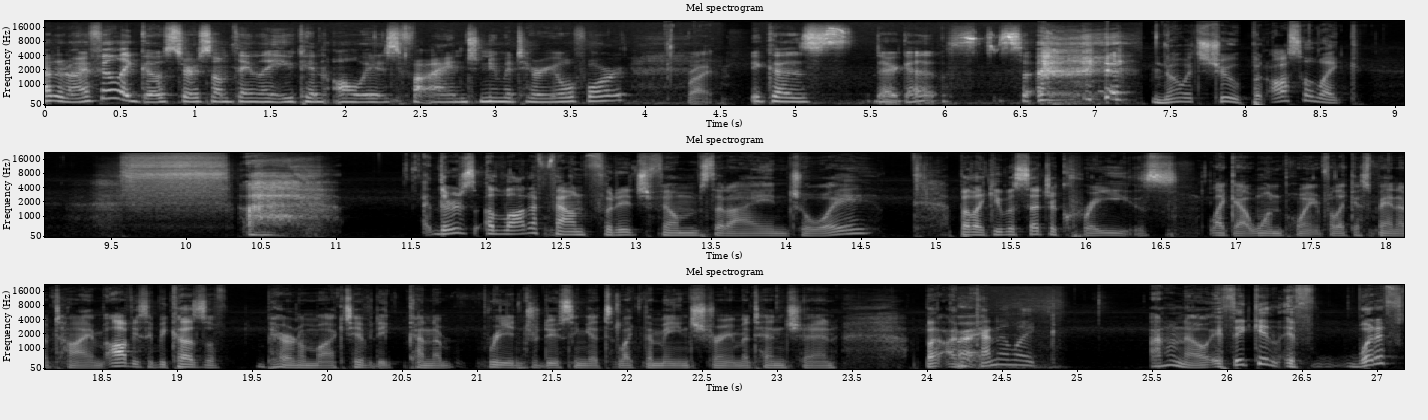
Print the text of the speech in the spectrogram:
I don't know, I feel like ghosts are something that you can always find new material for Right. because they're ghosts. So. No, it's true. But also, like, there's a lot of found footage films that I enjoy, but like, it was such a craze, like, at one point for like a span of time. Obviously, because of paranormal activity, kind of reintroducing it to like the mainstream attention. But I'm Right. kind of like, I don't know if they can, if, what if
